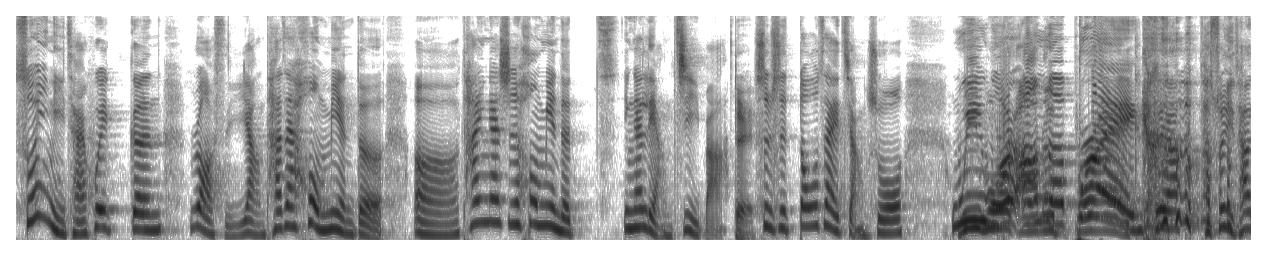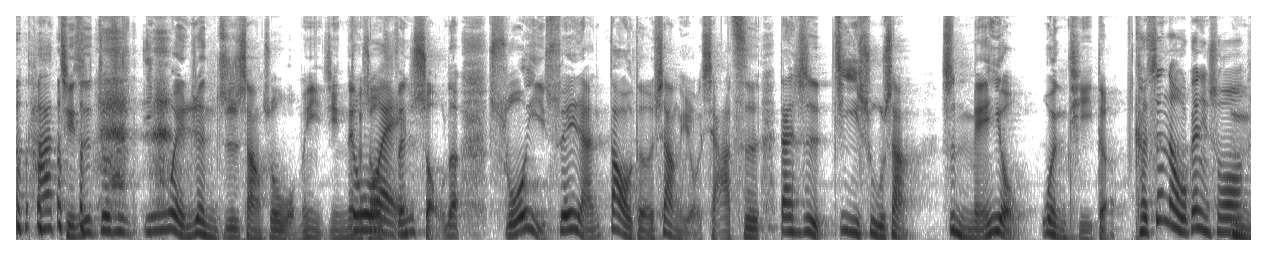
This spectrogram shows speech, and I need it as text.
所以你才会跟 Ross 一样，他在后面的呃，他应该是后面的。应该两季吧？对，是不是都在讲说 We were on a break？对啊，他所以他他其实就是因为认知上说我们已经那个时候分手了，所以虽然道德上有瑕疵，但是技术上是没有问题的。可是呢，我跟你说，嗯、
